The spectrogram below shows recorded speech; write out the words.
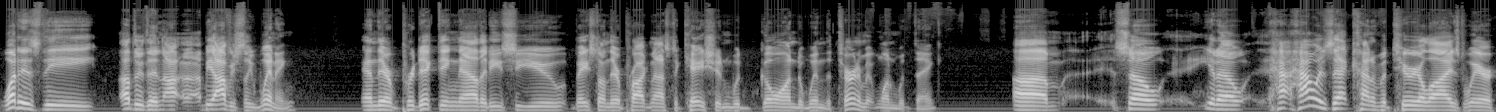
what is the other than uh, I mean, obviously winning, and they're predicting now that ECU, based on their prognostication, would go on to win the tournament. One would think. Um, so, you know, how, how is that kind of materialized? Where,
